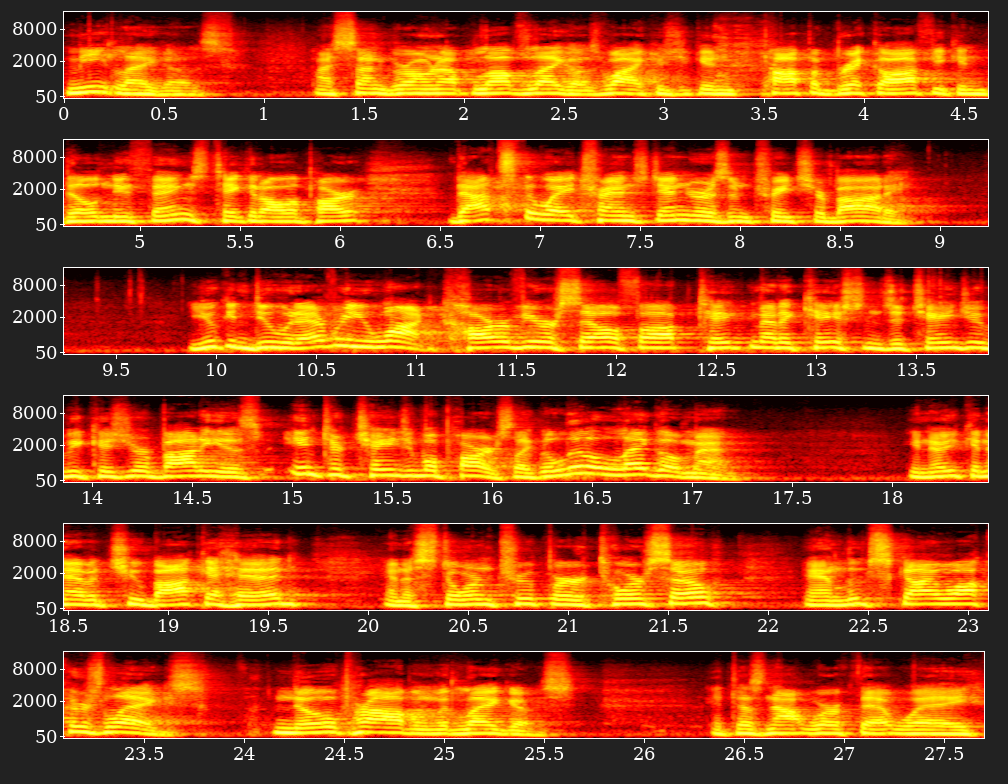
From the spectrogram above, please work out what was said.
Meat Legos. My son growing up loved Legos. Why? Because you can pop a brick off, you can build new things, take it all apart. That's the way transgenderism treats your body. You can do whatever you want, carve yourself up, take medications to change you because your body is interchangeable parts, like the little Lego men. You know, you can have a Chewbacca head and a stormtrooper torso and Luke Skywalker's legs. No problem with Legos. It does not work that way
